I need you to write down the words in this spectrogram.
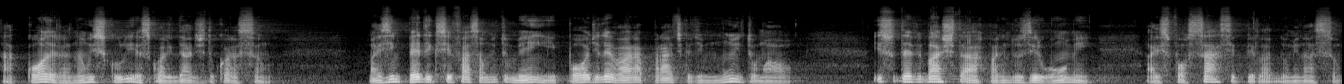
a cólera não exclui as qualidades do coração, mas impede que se faça muito bem e pode levar à prática de muito mal. Isso deve bastar para induzir o homem a esforçar-se pela dominação,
